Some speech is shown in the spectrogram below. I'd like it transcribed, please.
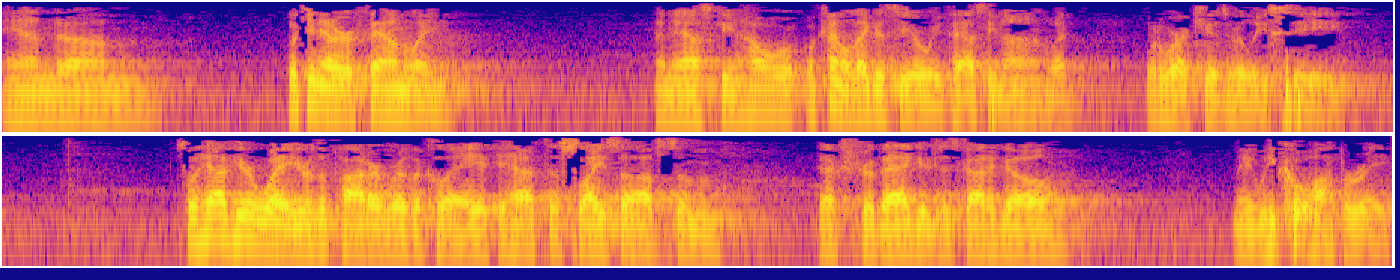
and um, looking at our family and asking how what kind of legacy are we passing on? What what do our kids really see? So have your way. You're the potter, we're the clay. If you have to slice off some extra baggage, it's got to go. May we cooperate.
